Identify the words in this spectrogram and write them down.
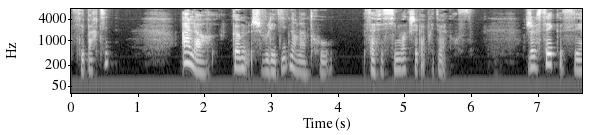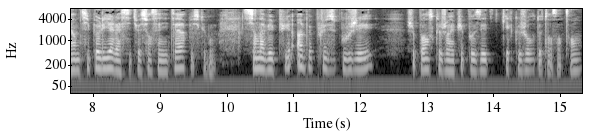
C'est parti Alors, comme je vous l'ai dit dans l'intro, ça fait six mois que j'ai pas pris de vacances. Je sais que c'est un petit peu lié à la situation sanitaire, puisque bon, si on avait pu un peu plus bouger, je pense que j'aurais pu poser quelques jours de temps en temps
